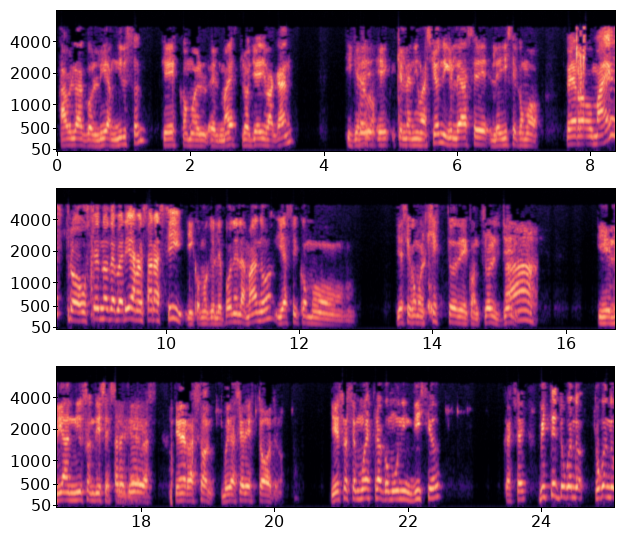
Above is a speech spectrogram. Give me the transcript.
habla con Liam Neeson, que es como el, el maestro Jedi bacán, y que, Sí, le- eh, que la animación y que le hace, le dice como, pero maestro, usted no debería rezar así, y como que le pone la mano y hace como, y hace como el gesto de control Jedi. Ah, Y Liam Neeson dice, sí, tiene, que- raz- tiene razón, voy a hacer esto otro. Y eso se muestra como un indicio, ¿cachai? ¿Viste tú cuando tú cuando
